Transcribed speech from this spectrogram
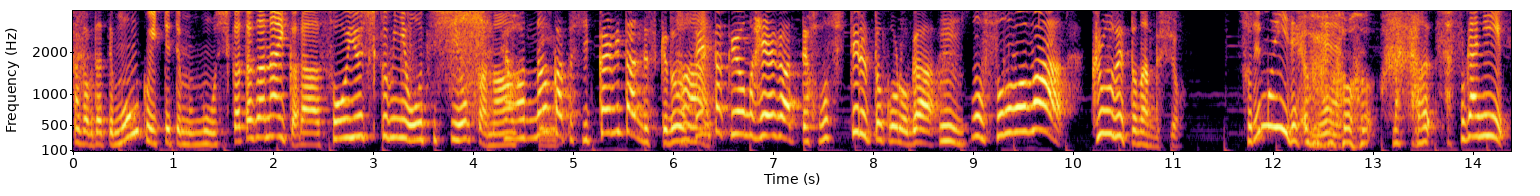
なんかだって文句言っててももう仕方がないからそういう仕組みにお家しようかななんか私一回見たんですけど、はい、洗濯用の部屋があって干してるところが、うん、もうそのままクローゼットなんですよ。それもいいですね。まあささすがに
